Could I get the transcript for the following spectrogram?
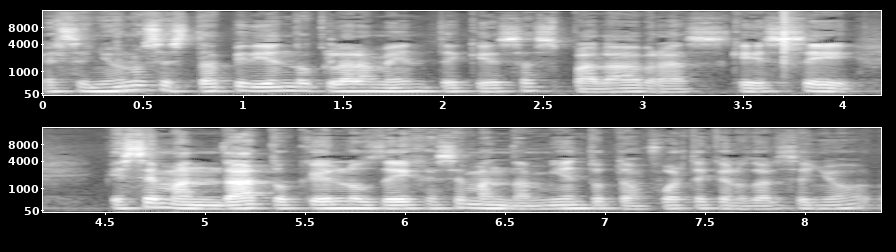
el Señor nos está pidiendo claramente que esas palabras, que ese, ese mandato que Él nos deja, ese mandamiento tan fuerte que nos da el Señor,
